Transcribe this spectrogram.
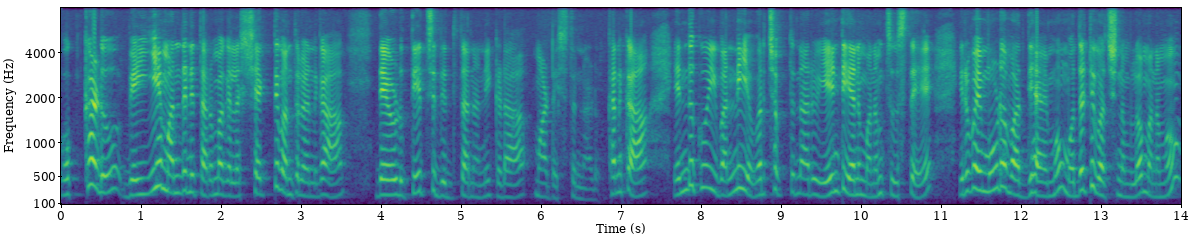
ఒక్కడు వెయ్యి మందిని తరమగల శక్తివంతులనుగా దేవుడు తీర్చిదిద్దుతానని ఇక్కడ మాట ఇస్తున్నాడు. కనుక ఎందుకు ఇవన్నీ ఎవరు చెప్తున్నారు ఏంటి అని మనం చూస్తే ఇరవై మూడవ అధ్యాయము మొదటి వచనంలో మనము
